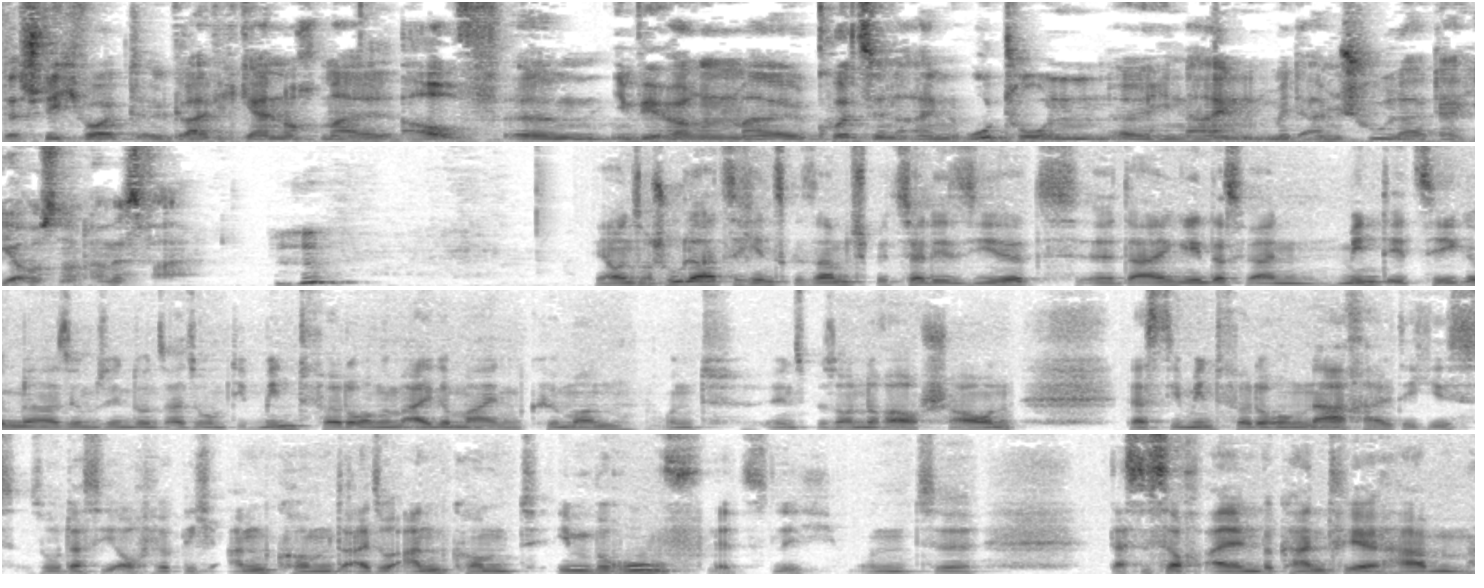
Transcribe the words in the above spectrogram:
Das Stichwort äh, greife ich gern nochmal auf. Ähm, wir hören mal kurz in einen O-Ton äh, hinein mit einem Schulleiter hier aus Nordrhein-Westfalen. Mhm. Ja, unsere Schule hat sich insgesamt spezialisiert äh, dahingehend, dass wir ein MINT-EC-Gymnasium sind, uns also um die MINT-Förderung im Allgemeinen kümmern und insbesondere auch schauen, dass die MINT-Förderung nachhaltig ist, so dass sie auch wirklich ankommt, also ankommt im Beruf letztlich. Und äh, das ist auch allen bekannt. Wir haben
